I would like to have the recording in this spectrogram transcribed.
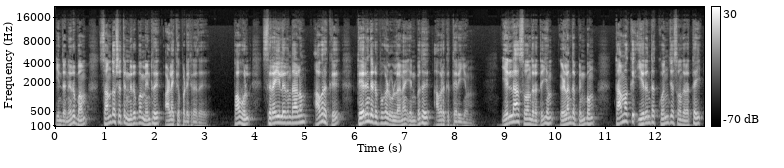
இந்த நிருபம் சந்தோஷத்தின் நிருபம் என்று அழைக்கப்படுகிறது. பவுல் சிறையில் இருந்தாலும் அவருக்கு தேர்ந்தெடுப்புகள் உள்ளன என்பது அவருக்கு தெரியும். எல்லா சுதந்திரத்தையும் இழந்த பின்பும் தமக்கு இருந்த கொஞ்ச சுதந்திரத்தை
